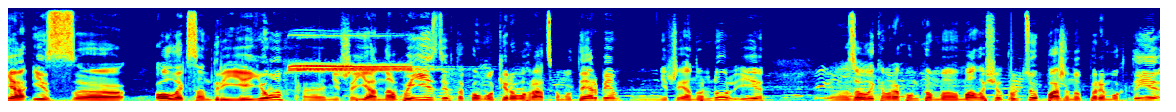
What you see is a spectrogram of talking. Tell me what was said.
Я із е, Олександрією. Е, Нічия на виїзді в такому кіровоградському дербі. Нічия 0-0. І е, за великим рахунком е, мало що Дульцю бажано перемогти.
